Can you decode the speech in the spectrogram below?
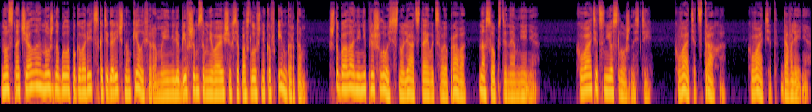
Но сначала нужно было поговорить с категоричным Келлифером и нелюбившим сомневающихся послушников Ингартом, чтобы Алане не пришлось с нуля отстаивать свое право на собственное мнение. Хватит с нее сложностей, хватит страха, хватит давления.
